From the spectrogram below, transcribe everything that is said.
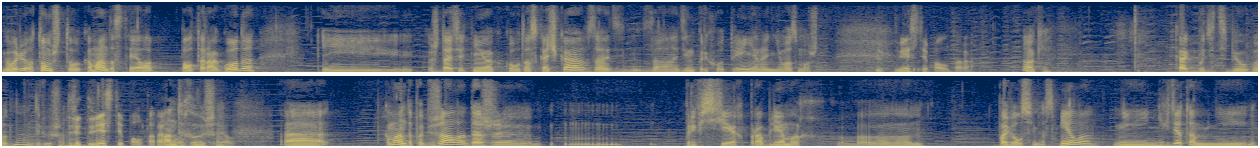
говорю о том, что команда стояла полтора года, и ждать от нее какого-то скачка за один, за один приход тренера невозможно. 200 полтора. Окей. Как будет тебе угодно, Андрюша. 200 полтора. Андрюша. А, Команда побежала, даже при всех проблемах э, повел себя смело, ни, нигде там не,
